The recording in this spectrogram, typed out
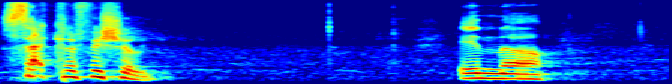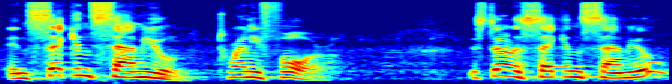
sacrificially. In, uh, in 2 Samuel 24, just turn to 2 Samuel.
